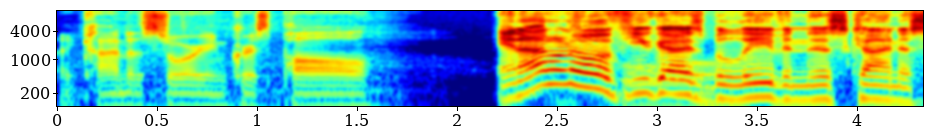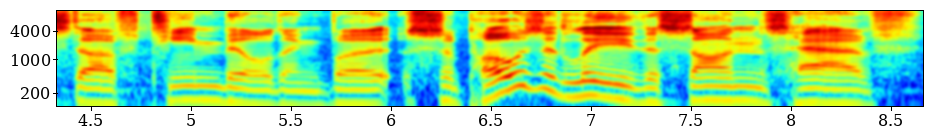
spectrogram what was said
Like, kind of the story in Chris Paul. and I don't know if you guys believe in this kind of stuff, team building, but supposedly the Suns have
